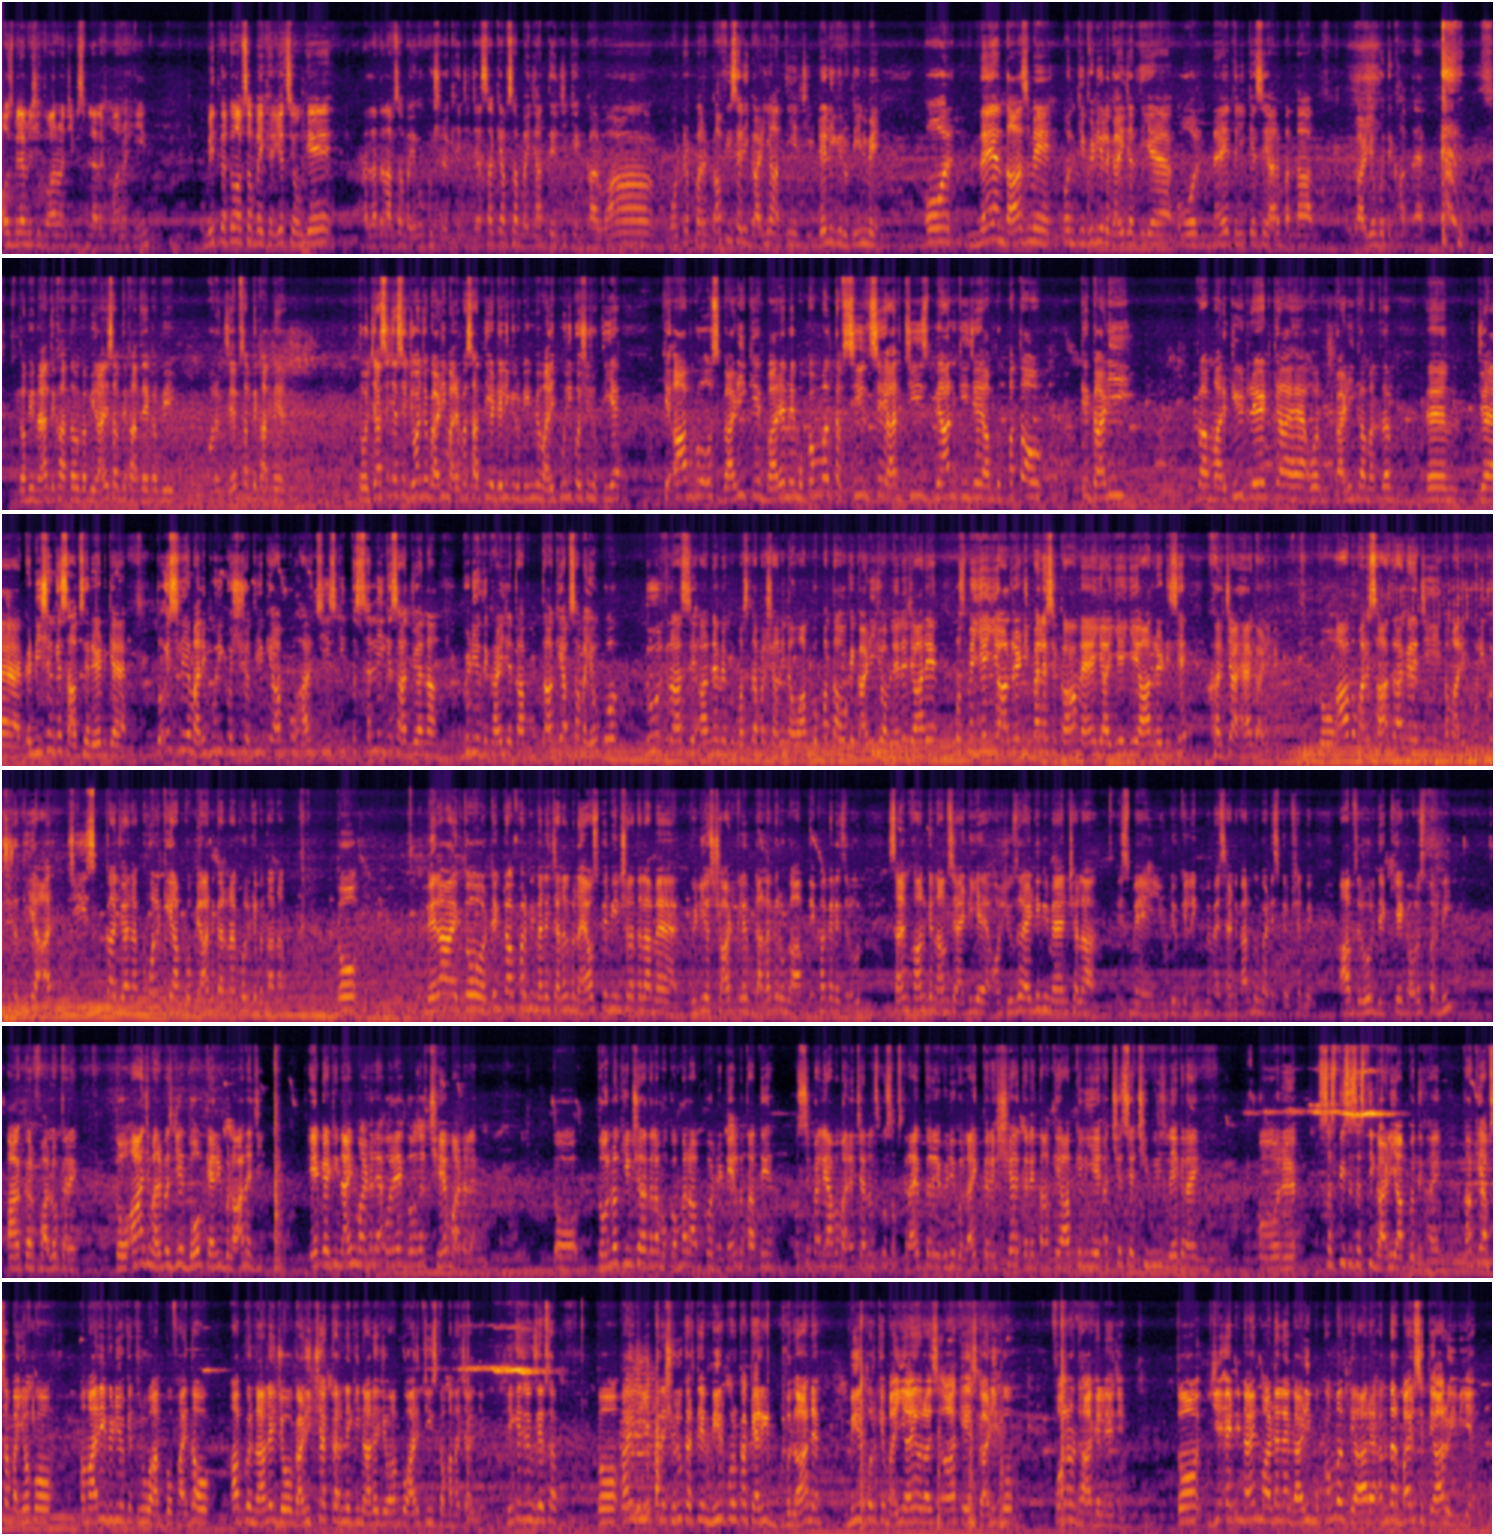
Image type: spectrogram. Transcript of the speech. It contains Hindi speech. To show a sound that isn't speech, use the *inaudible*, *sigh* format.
हाउसबिल्लाजीम बसमीम उम्मीद करता हूँ आप सब भाई खैरियत से होंगे। अल्लाह ताला आप सब भाइयों को खुश रखे जी। जैसा कि आप सब भाई जानते हैं जी कि कारवां, मोटर पर काफ़ी सारी गाड़ियाँ आती हैं जी डेली की रूटीन में। और नए अंदाज में उनकी वीडियो लगाई जाती है और नए तरीके से हर बंदा गाड़ियों को दिखाता है। *coughs* कभी मैं दिखाता हूँ, कभी राय साहब दिखाते हैं, कभी औरंगज़ेब साहब दिखाते हैं। तो जैसे जैसे जो जो गाड़ी हमारे पास आती है डेली की रूटीन में, हमारी पूरी कोशिश होती है कि आपको उस गाड़ी के बारे में मुकम्मल तफसील से हर चीज़ बयान की जाए। आपको पता हो कि गाड़ी का मार्केट रेट क्या है और गाड़ी का मतलब जो है कंडीशन के हिसाब से रेट क्या है। तो इसलिए हमारी पूरी कोशिश होती है कि आपको हर चीज़ की तसल्ली के साथ जो है ना वीडियो दिखाई जाए ताकि आप सब भाइयों को दूर दराज से आने में कोई मसला, परेशानी ना हो। आपको पता हो कि गाड़ी जो आप लेने जा रहे हैं, उसमें ये ये ऑलरेडी पहले से काम है या ये ये ऑलरेडी से खर्चा है गाड़ी में। तो आप हमारे साथ रहा करें जी। हमारी पूरी कोशिश होती है हर चीज़ का जो है ना खुल के आपको बयान करना, खुल के बताना। तो मेरा एक तो टिकटॉक पर भी मैंने चैनल बनाया, उस पर भी इंशाल्लाह ताला मैं वीडियो शॉर्ट क्लिप डाला करूँगा, आप देखा करें ज़रूर। साइम खान के नाम से आईडी है और यूज़र आईडी भी मैं इंशाल्लाह इसमें यूट्यूब के लिंक में मैं सेंड कर दूँगा डिस्क्रिप्शन में। आप ज़रूर देखिएगा और उस पर भी आकर फॉलो करें। तो आज हमारे पास ये दो कैरी बुलान है जी। एक एटी मॉडल है और एक दो मॉडल है। तो दोनों की इंशाल्लाह ताला मुकम्मल आपको डिटेल बताते हैं। उससे पहले आप हमारे चैनल्स को सब्सक्राइब करें, वीडियो को लाइक करें, शेयर करें ताकि आपके लिए अच्छे से अच्छी वीडियोस लेकर आएँ और सस्ती से सस्ती गाड़ी आपको दिखाएँ, ताकि आप सब भाइयों को, हमारी वीडियो के थ्रू आपको फ़ायदा हो, आपको नॉलेज हो, गाड़ी चेक करने की नॉलेज हो, आपको हर चीज़ का पता चल जाए। ठीक है जरंगजेब साहब? तो आए जी, ये पहले शुरू करते हैं। मीरपुर का कैरी बुलान है। मीरपुर के भाई आए और आके इस गाड़ी को फ़ौर उठा के ले जाए। तो ये 89 मॉडल है, गाड़ी मुकम्मल तैयार है, अंदर बाहर से तैयार हुई हुई है।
